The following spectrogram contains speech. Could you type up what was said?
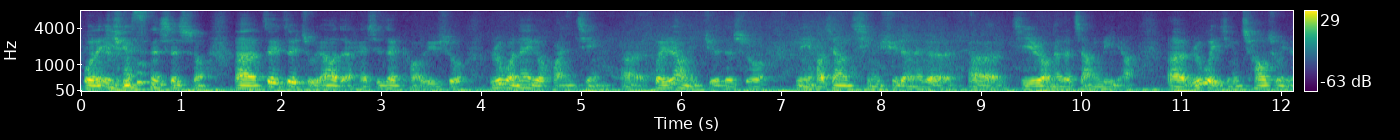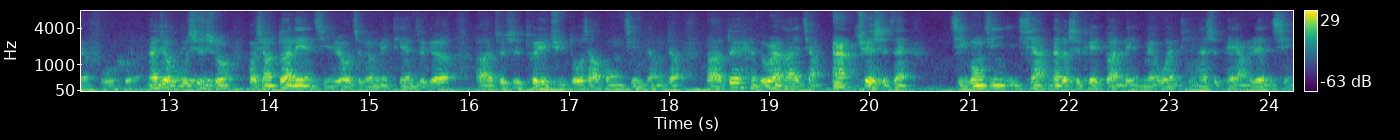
我的意思是说，呃，最最主要的还是在考虑说，如果那个环境呃会让你觉得说，你好像情绪的那个呃肌肉那个张力啊，呃，如果已经超出你的负荷，那就不是说好像锻炼肌肉，这个每天这个呃就是推举多少公斤等等，呃，对很多人来讲，确实在。几公斤以下，那个是可以锻炼，没有问题，那是培养韧性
